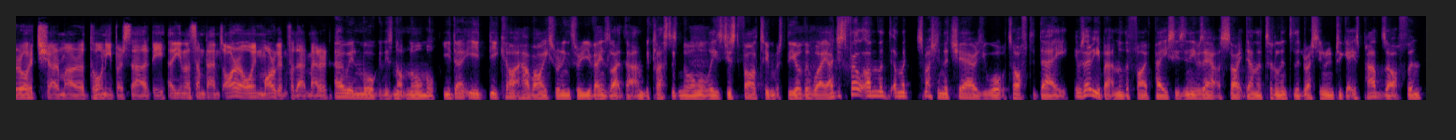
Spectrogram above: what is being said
Rohit Sharma or a Dhoni personality. Uh, you know sometimes or Eoin Morgan for that matter. Eoin Morgan is not normal. You don't you, you can't have ice running through your veins like that and be classed as normal. He's just far too much the other way. I just felt on the on the smashing the chair as you walked off today. It was only about another five paces and he was out of sight down the tunnel into the dressing room to get his pads off. And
